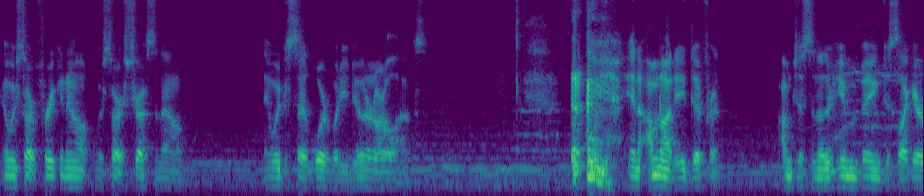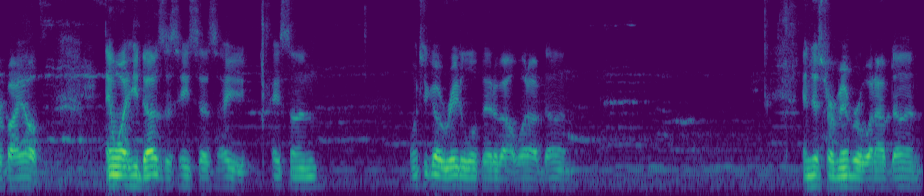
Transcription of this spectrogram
and we start freaking out, we start stressing out, and we just say, Lord, what are you doing in our lives? and I'm not any different. I'm just another human being, just like everybody else. And what he does is he says, Hey, hey, son, why don't you go read a little bit about what I've done? And just remember what I've done.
